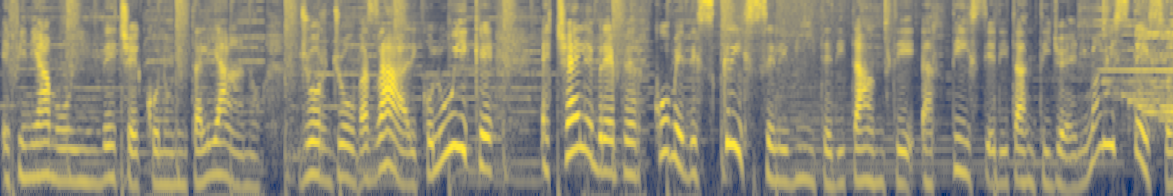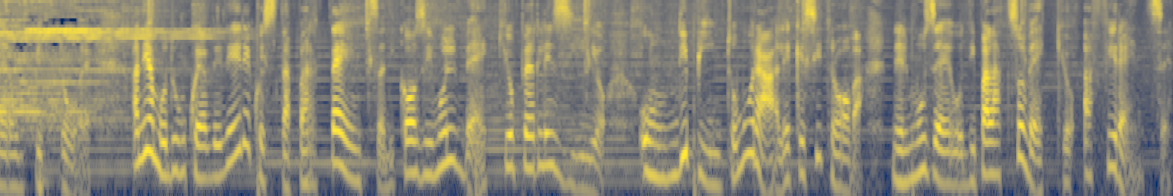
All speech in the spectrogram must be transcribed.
E finiamo invece con un italiano, Giorgio Vasari, colui che è celebre per come descrisse le vite di tanti artisti e di tanti geni, ma lui stesso era un pittore Andiamo dunque a vedere questa partenza di Cosimo il Vecchio per l'esilio, un dipinto murale che si trova nel museo di Palazzo Vecchio a Firenze.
